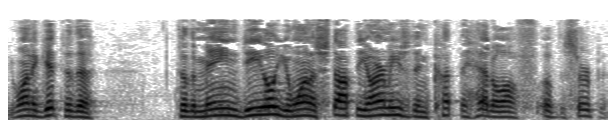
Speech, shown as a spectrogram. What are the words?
You want to get to the to the main deal, you want to stop the armies, then cut the head off of the serpent.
